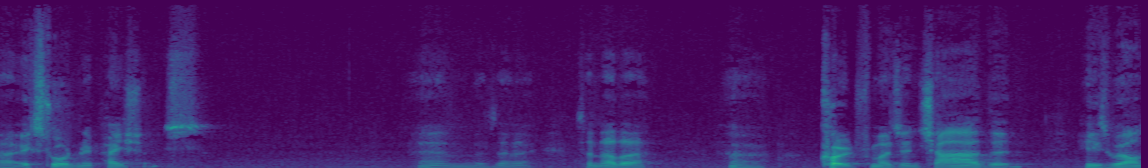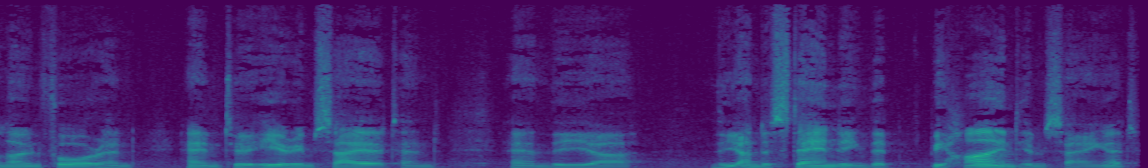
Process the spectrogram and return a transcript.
uh, extraordinary patience. And there's, a, there's another uh, quote from Ajahn Chah that he's well known for, and, and to hear him say it, and, and the, uh, the understanding that behind him saying it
